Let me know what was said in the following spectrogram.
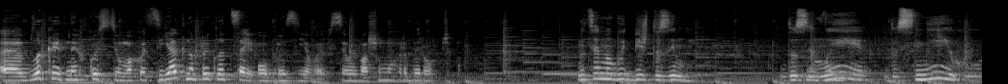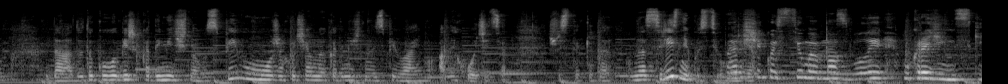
е, блакитних костюмах. Ось як, наприклад, цей образ з'явився у вашому гардеробчику? Ну, це, мабуть, більш до зими. До зими, до снігу, да, до такого більш академічного співу може, хоча ми академічно не співаємо, але хочеться щось таке. Да. У нас різні костюми. є. Перші костюми в нас були українські.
